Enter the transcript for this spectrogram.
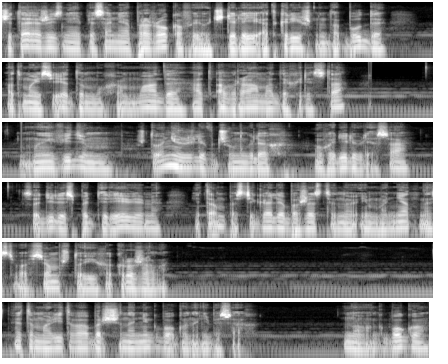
Читая жизнеописания пророков и учителей от Кришны до Будды, от Моисея до Мухаммада, от Авраама до Христа, мы видим, что они жили в джунглях, уходили в леса, садились под деревьями и там постигали божественную имманентность во всем, что их окружало. Эта молитва обращена не к Богу на небесах, но к Богу,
